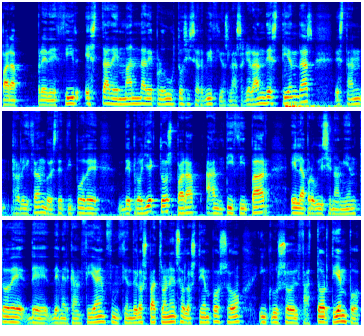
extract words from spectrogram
para predecir esta demanda de productos y servicios. Las grandes tiendas están realizando este tipo de, proyectos para anticipar el aprovisionamiento de, mercancía en función de los patrones o los tiempos o incluso el factor tiempo.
